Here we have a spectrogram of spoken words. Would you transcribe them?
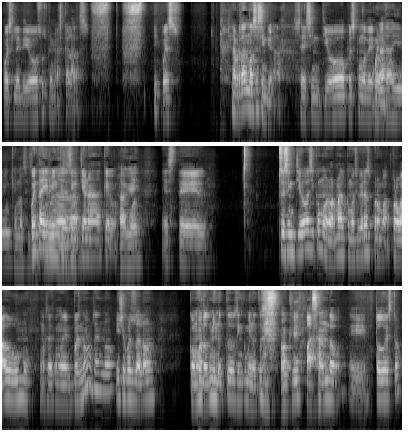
pues le dio sus primeras caladas. Y pues la verdad no se sintió nada. Se sintió pues como de... Cuenta ah, Irving que no se cuenta sintió Irving que se nada. sintió nada, que este... Se sintió así como normal, como si hubieras proba- probado humo. O sea, es como de, pues no, o sea, no. Y se fue a su salón como dos minutos, cinco minutos Ok. pasando eh, todo esto.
